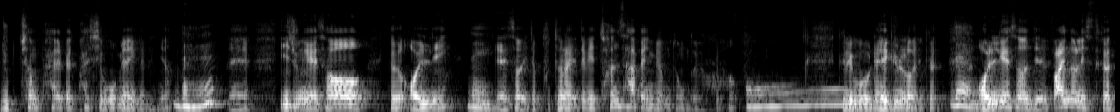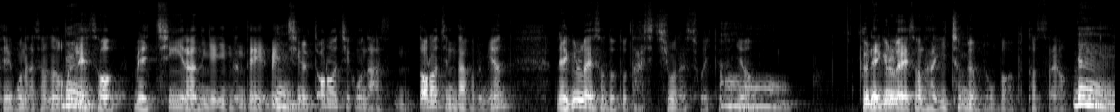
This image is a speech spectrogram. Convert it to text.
6,885명이거든요. 네. 네. 이 중에서 그 early에서 네. 이제 붙은 아이들이 1,400명 정도였고요. 오. 그리고 regular, 그러니까 네. early에서 이제 finalist가 되고 나서는 네. early에서 matching이라는 게 있는데 matching을 떨어지고 나 떨어진다 그러면 regular에서도 또 다시 지원할 수가 있거든요. 아, 그 regular에서는 한 2,000명 정도가 붙었어요. 네.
